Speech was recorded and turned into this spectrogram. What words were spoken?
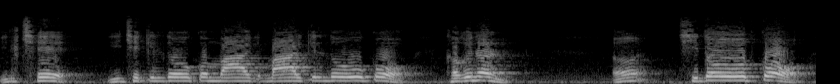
일체, 이체길도 없고, 말, 말길도 없고, 거기는, 어, 지도 없고,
